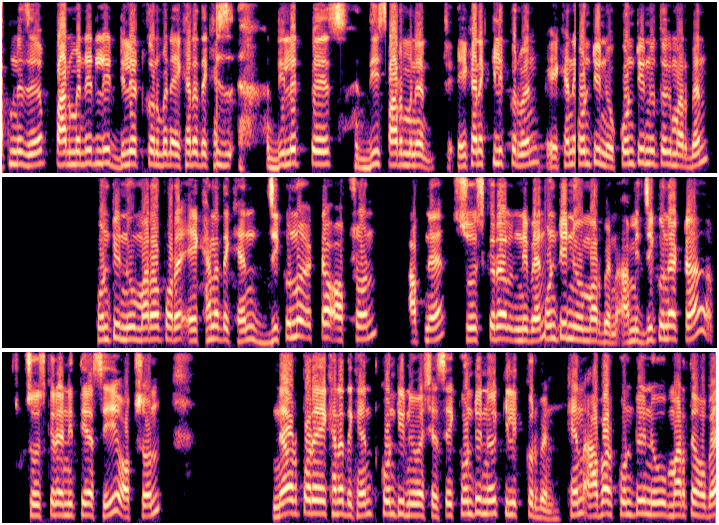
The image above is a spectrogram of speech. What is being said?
আপনি যে পার্মানেন্টলি ডিলিট করবেন, এখানে দেখেন ডিলিট পেজ দিস পারমানেন্ট এখানে ক্লিক করবেন, এখানে কন্টিনিউ কন্টিনিউ থেকে মারবেন। কন্টিনিউ মারার পরে এখানে দেখেন যে কোনো একটা অপশন আপনি চয়েস করে নেবেন কন্টিনিউ মারবেন। আমি যে কোনো একটা চয়েস করে নিতে আসি অপশন নেওয়ার পরে এখানে দেখেন কন্টিনিউ এসেছে কন্টিনিউ ক্লিক করবেন। এখানে আবার কন্টিনিউ মারতে হবে।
